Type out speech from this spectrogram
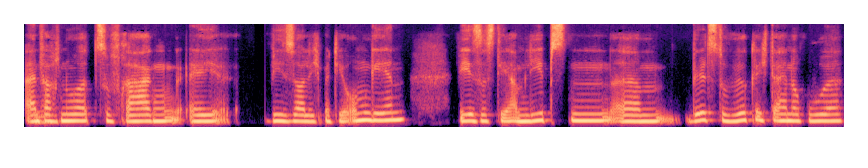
Einfach nur zu fragen, ey, wie soll ich mit dir umgehen? Wie ist es dir am liebsten? Ähm, willst du wirklich deine Ruhe?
